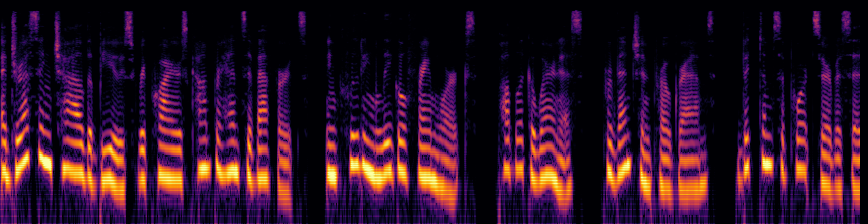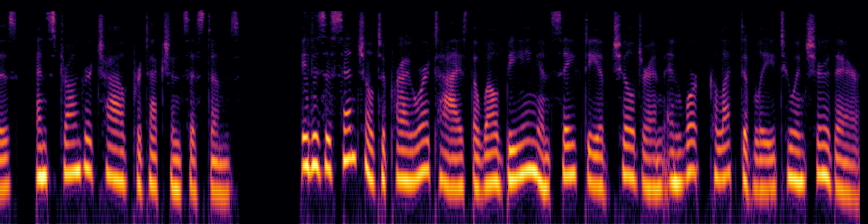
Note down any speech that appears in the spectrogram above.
Addressing child abuse requires comprehensive efforts, including legal frameworks, public awareness, prevention programs, victim support services, and stronger child protection systems. It is essential to prioritize the well-being and safety of children and work collectively to ensure their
